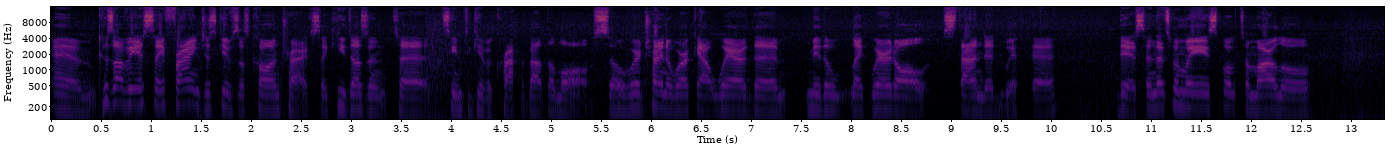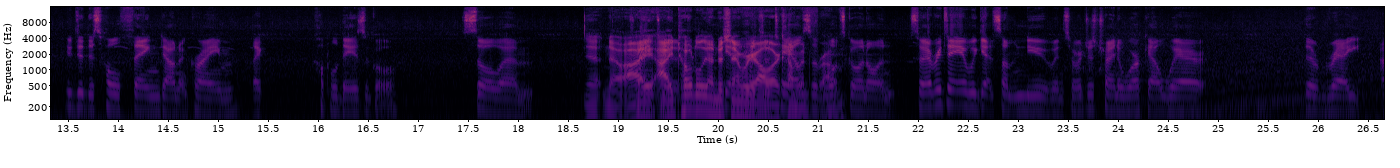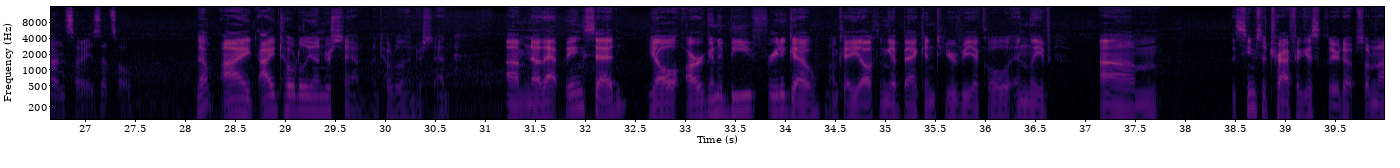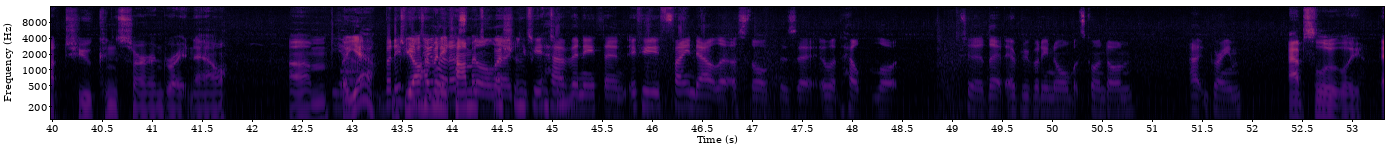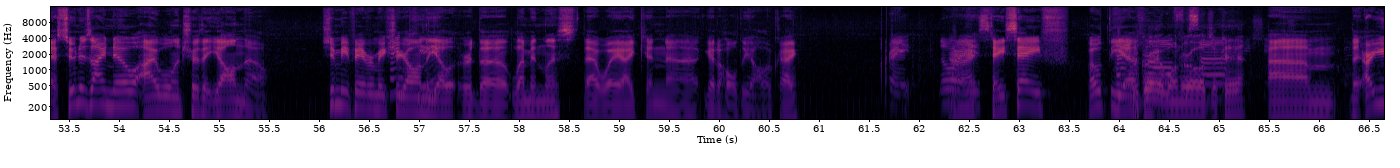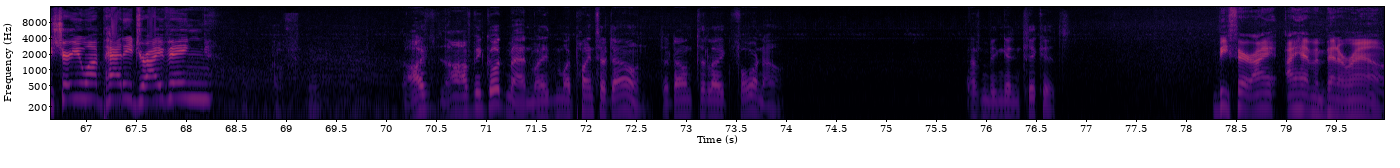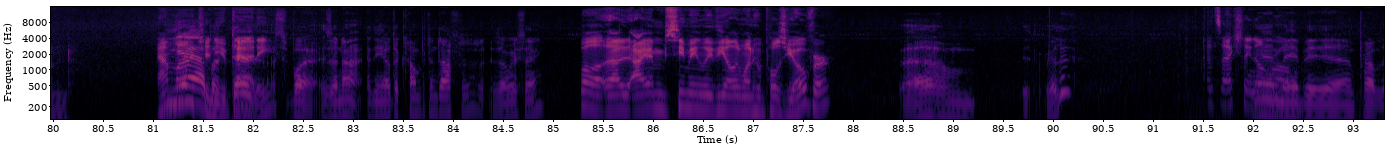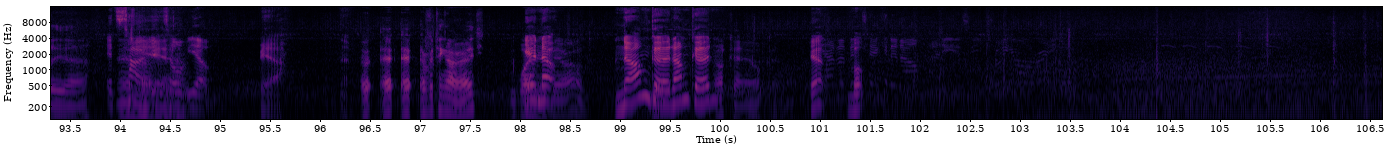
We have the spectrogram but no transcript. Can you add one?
um, because obviously Frank just gives us contracts. Like he doesn't uh, seem to give a crap about the law. So we're trying to work out where the middle, like where it all standed with the this, and that's when we spoke to Marlo who did this whole thing down at Grime like a couple days ago. So um, Yeah, no, I trying I totally understand where y'all are coming from. What's going on? So every day we get something new, and so we're just trying to work out where the right answer is. That's all. No, I I totally understand. I totally understand. Um, now that being said, y'all are gonna be free to go. Okay, y'all can get back into your vehicle and leave. Um, it seems the traffic is cleared up, so I'm not too concerned right now. Um, but yeah, But if do you y'all have any comments, know, like, questions? if you concerns? have anything, if you find out, let us know because uh, it would help a lot to let everybody know what's going on at Grime. Absolutely. As soon as I know, I will ensure that y'all know. Do me a favor, make sure y'all on the yellow or the lemon list. That way, I can uh, get a hold of y'all. Okay. Right. No All worries. right. Stay safe, both of Thank you. We're great one Rhodes, okay? Um, are you sure you want Patty driving? I've I've been good, man. My my points are down. They're down to like four now. I haven't been getting tickets. Be fair, I I haven't been around. I'm yeah, watching but you, there- Patty. What is there not any other competent officers? Is that what you're saying? Well, I, I am seemingly the only one who pulls you over. Um, i- really? That's actually not yeah, wrong. maybe. Uh, probably. Uh, It's yeah, time. maybe. It's all, yeah. Yeah. E- e- e- everything all right? Why Yeah, are you no. me around? No, I'm good. I'm good. Okay, okay. Yep. Well,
